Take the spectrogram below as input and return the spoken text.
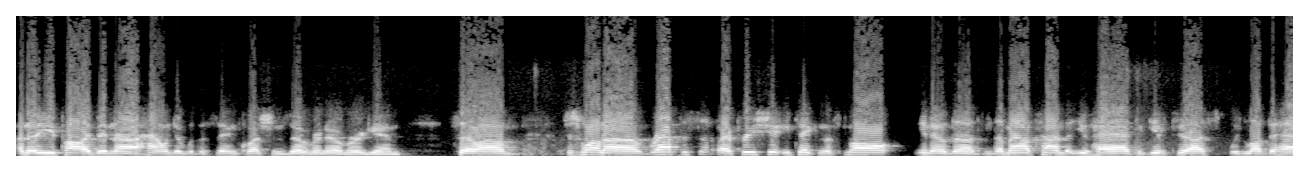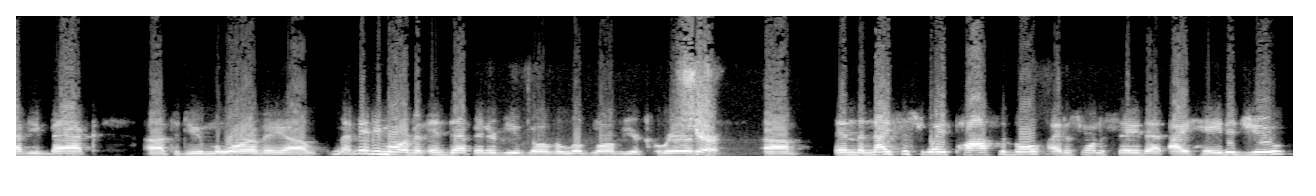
I know you've probably been uh, hounded with the same questions over and over again. So um, just want to wrap this up. I appreciate you taking the small, you know, the, the amount of time that you had to give to us. We'd love to have you back uh, to do more of a uh, maybe more of an in-depth interview, go over a little more of your career. Sure. Um, in the nicest way possible. I just want to say that I hated you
